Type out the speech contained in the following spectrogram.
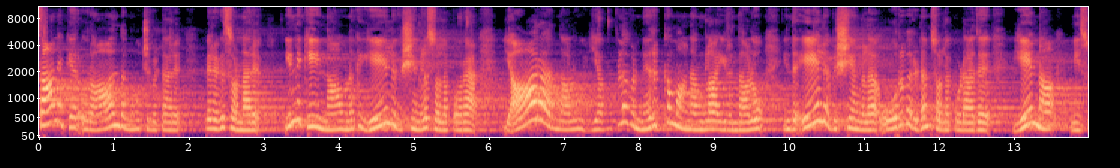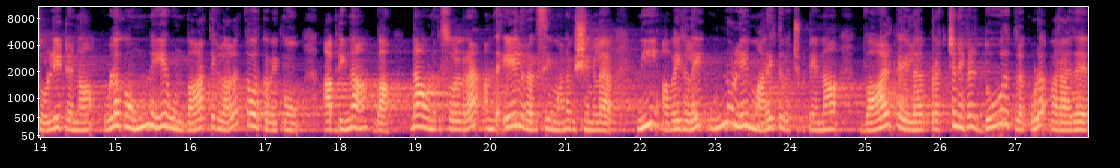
சாணக்கியர் ஒரு ஆழ்ந்த மூச்சு விட்டாரு. பிறகு சொன்னாரு இன்னைக்கு நான் உனக்கு ஏழு விஷயங்களை சொல்ல போறேன். யாரா இருந்தாலும் எவ்வளவு நெருக்கமானவங்களா இருந்தாலும் இந்த ஏழு விஷயங்களை ஒருவரிடம் சொல்லக்கூடாது. ஏன்னா நீ சொல்லிட்டேன்னா உலகம் உண்மையே உன் வார்த்தைகளால தோற்க வைக்கும். அப்படின்னா வா நான் உனக்கு சொல்றேன் அந்த ஏழு ரகசியமான விஷயங்களை. நீ அவைகளை உன்னுள்ளே மறைத்து வச்சுக்கிட்டேன்னா வாழ்க்கையில பிரச்சனைகள் தூரத்துல கூட வராது.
